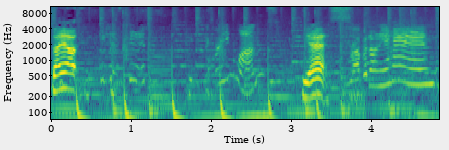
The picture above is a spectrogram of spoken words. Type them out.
They are, yes. rub it on your hands,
